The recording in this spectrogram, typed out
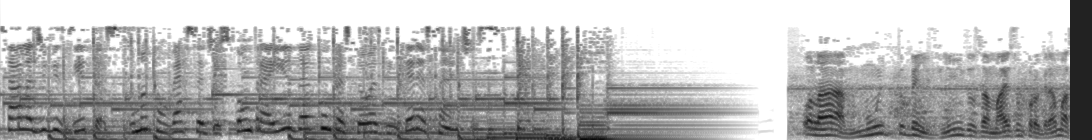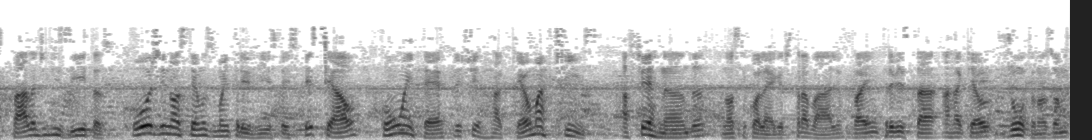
Sala de Visitas, uma conversa descontraída com pessoas interessantes. Olá, muito bem-vindos a mais um programa Sala de Visitas. Hoje nós temos uma entrevista especial com a intérprete Raquel Martins. A Fernanda, nossa colega de trabalho, vai entrevistar a Raquel junto. Nós vamos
